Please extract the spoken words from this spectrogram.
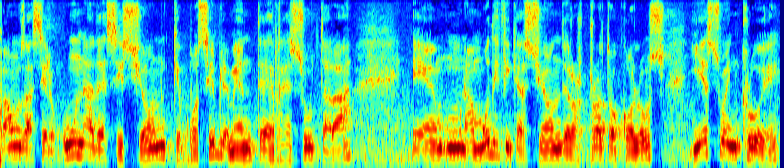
Vamos a hacer una decisión que posiblemente resultará en una modificación de los protocolos y eso incluye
